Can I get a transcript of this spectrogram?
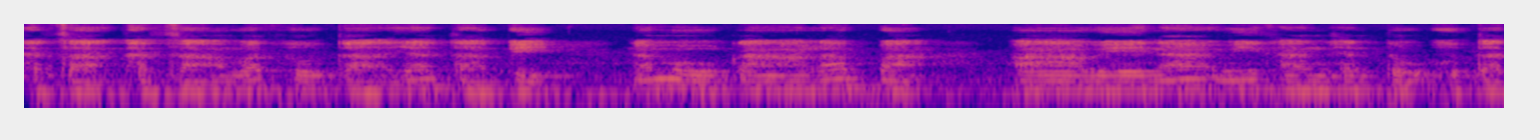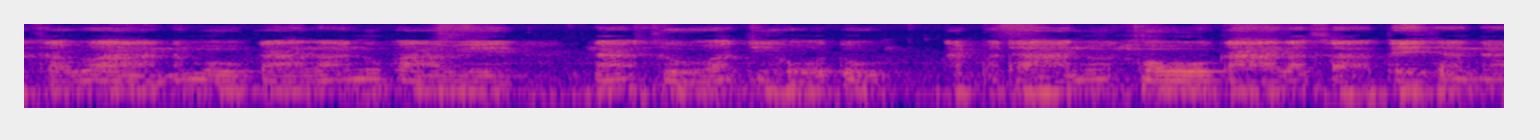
ตัสสะตัสสะวัตุตายะตาปินโมกาลปะ อาเวนะวิคันชันตุอุตตะวานโมกาลานุภาเวนะสุวัติโหตุอัปปทานุโมกาลสะเตชะนะ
